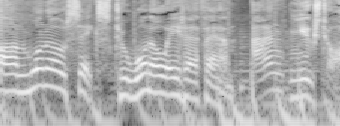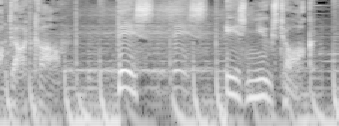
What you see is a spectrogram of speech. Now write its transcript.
On 106 to 108 FM and Newstalk.com. This, this is Newstalk.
